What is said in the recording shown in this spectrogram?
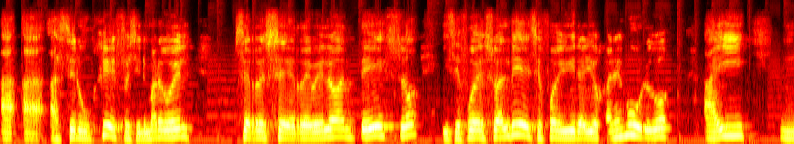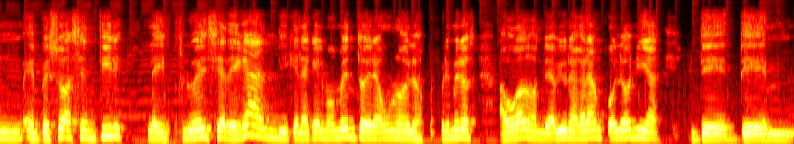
a ser un jefe. Sin embargo, él se, re- rebeló ante eso y se fue de su aldea y se fue a vivir a Johannesburgo. Ahí mm, empezó a sentir la influencia de Gandhi, que en aquel momento era uno de los primeros abogados donde había una gran colonia de, de, mm,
